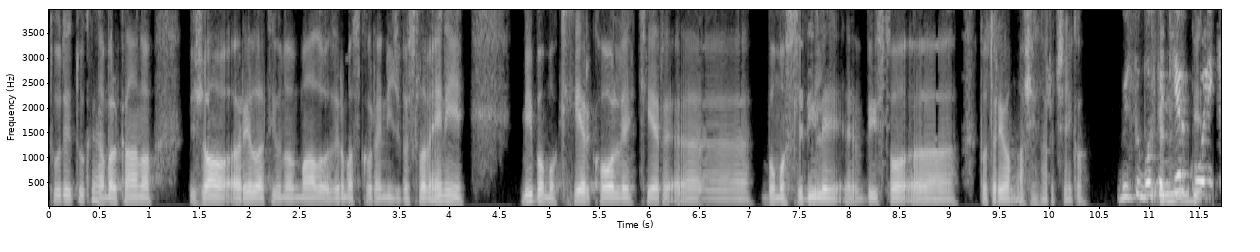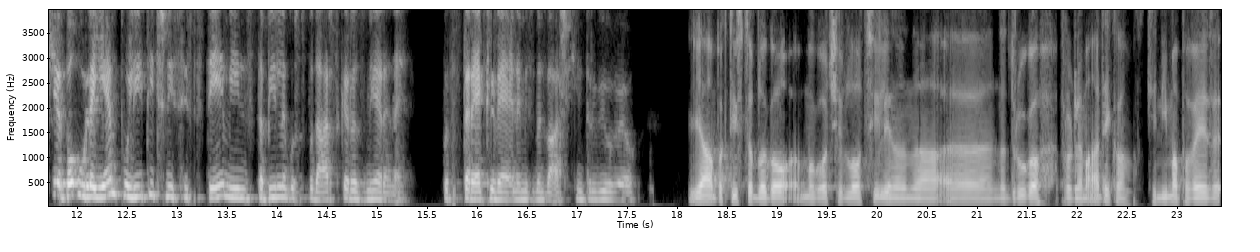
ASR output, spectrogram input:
tudi tukaj na Balkanu, žal relativno malo oziroma skoraj nič v Sloveniji. Mi bomo kjerkoli, kjer bomo sledili v bistvu potrebam naših naročnikov. V bistvu boste kjerkoli, kjer bo urejen politični sistem in stabilne gospodarske razmere, ne? Kot ste rekli v enem izmed vaših intervjujev. Ja, ampak tisto blago mogoče je bilo ciljano na, na drugo problematiko, ki nima veze,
